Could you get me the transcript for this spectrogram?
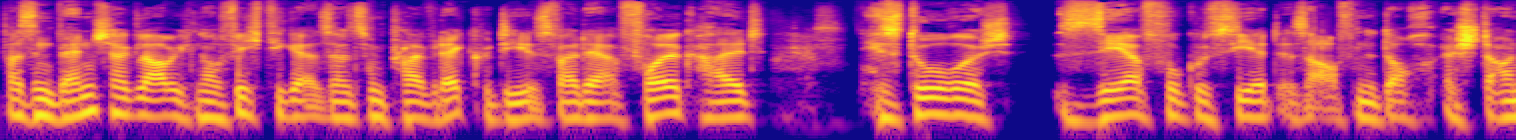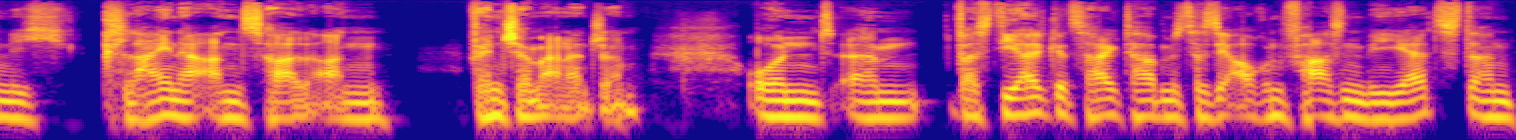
Was in Venture, glaube ich, noch wichtiger ist als in Private Equity ist, weil der Erfolg halt historisch sehr fokussiert ist auf eine doch erstaunlich kleine Anzahl an Venture Managern. Und ähm, was die halt gezeigt haben, ist, dass sie auch in Phasen wie jetzt dann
